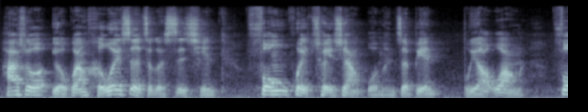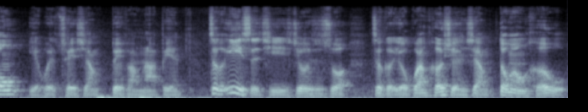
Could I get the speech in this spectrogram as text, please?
他说有关核威慑这个事情，风会吹向我们这边，不要忘了。风也会吹向对方那边，这个意思其实就是说，这个有关核选项动用核武，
